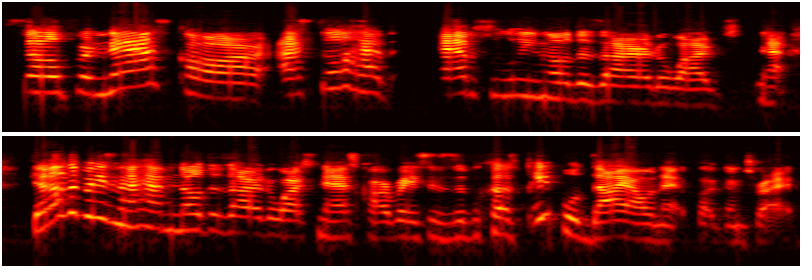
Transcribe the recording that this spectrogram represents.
So for NASCAR, I still have absolutely no desire to watch. Now, the other reason I have no desire to watch NASCAR races is because people die on that fucking track.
